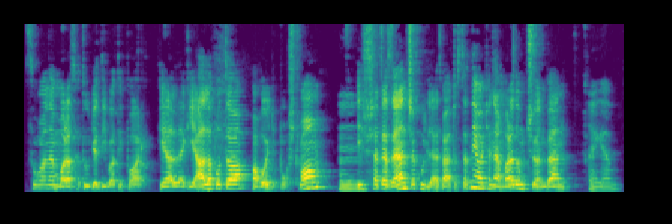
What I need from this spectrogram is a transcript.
Szóval nem maradhat úgy a divatipar jelenlegi állapota, ahogy most van, Mm. és hát ezen csak úgy lehet változtatni, hogyha nem maradunk csöndben. Igen.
